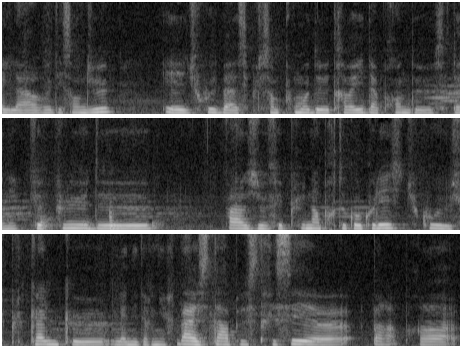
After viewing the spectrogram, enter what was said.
il a redescendu. Et du coup, bah, c'est plus simple pour moi de travailler, d'apprendre cette année. Je fais plus de... Enfin, je fais plus n'importe quoi au collège, du coup, je suis plus calme que l'année dernière. Bah, j'étais un peu stressée euh, par rapport à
